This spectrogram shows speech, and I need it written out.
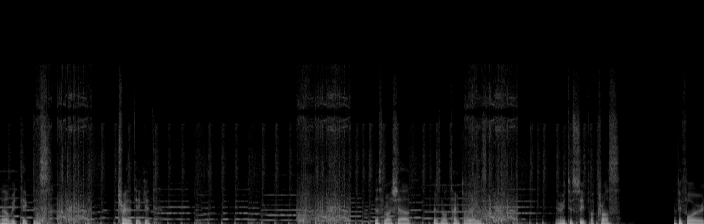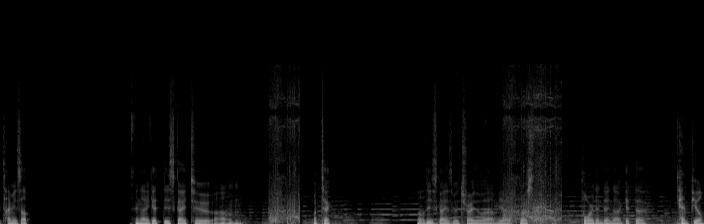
Well, we take this. Try to take it. Just rush out. There's no time to waste. I need to sweep across before time is up. And I get this guy to um, protect. All these guys will try to um, yeah rush toward and then uh, get the Camp Hill.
